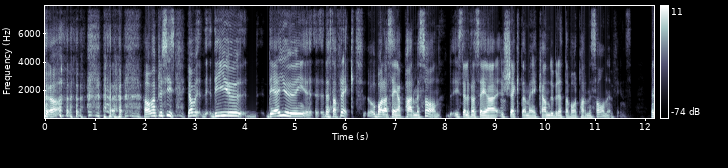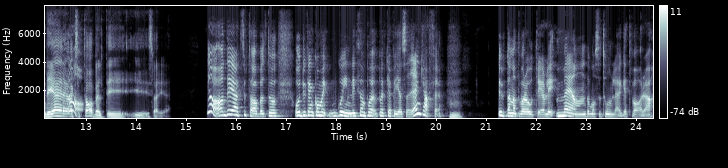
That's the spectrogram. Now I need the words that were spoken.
ja. ja, men precis. Ja, det, är ju, det är ju nästan fräckt att bara säga parmesan istället för att säga ursäkta mig, kan du berätta var parmesanen finns? Men det är Ja. acceptabelt i, i Sverige. Ja, det är acceptabelt och, och du kan komma, gå in liksom på, på ett café och säga en kaffe. Mm. Utan att vara otrevlig, men då måste tonläget vara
